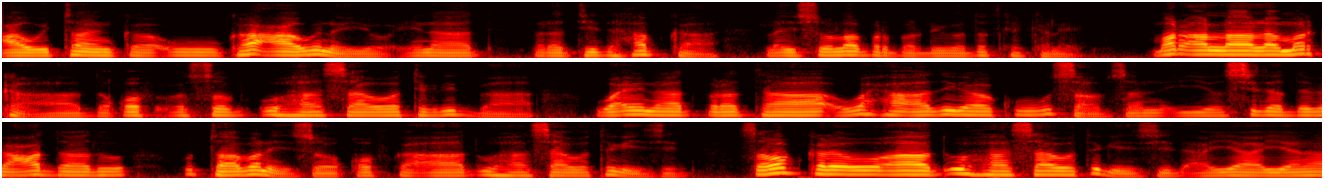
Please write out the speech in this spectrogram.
Caawitaanka uu kaa caawinayo inaad baratid habka la isula barbardhigo dadka kale. Mar allaale marka aad qof cusub u hasaawo tegdidba waa inaad barataa waxa adiga kugu saabsan iyo sida dabeecaddaadu u taabanayso qofka aad u hasaawo tegaysid sabab kale oo aad u hasaawo tegaysid ayaa iyana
